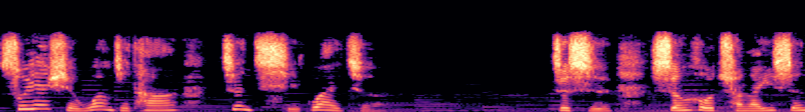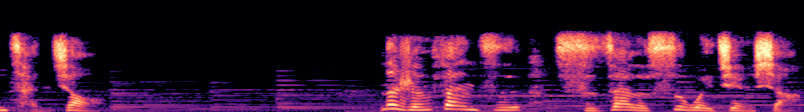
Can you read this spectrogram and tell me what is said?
苏烟雪望着他，正奇怪着。这时，身后传来一声惨叫，那人贩子死在了四位剑下。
